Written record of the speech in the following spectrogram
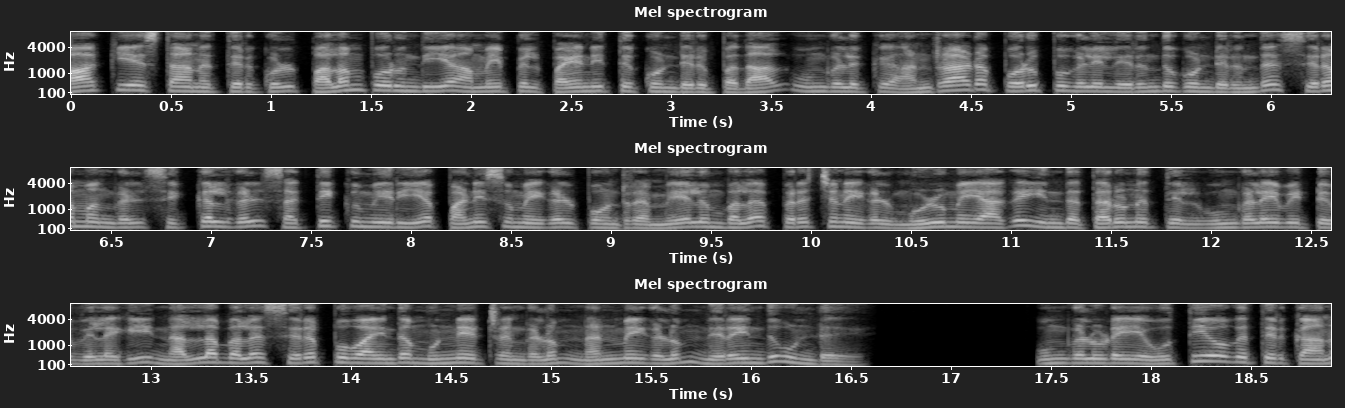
பாக்கியஸ்தானத்திற்குள் பலம் பொருந்திய அமைப்பில் பயணித்துக் கொண்டிருப்பதால் உங்களுக்கு அன்றாட பொறுப்புகளில் இருந்து கொண்டிருந்த சிரமங்கள் சிக்கல்கள் சக்திக்குமீறிய பணிசுமைகள் போன்ற மேலும் பல பிரச்சனைகள் முழுமையாக இந்த தருணத்தில் உங்களை விட்டு விலகி நல்லபல சிறப்பு வாய்ந்த முன்னேற்றங்களும் நன்மைகளும் நிறைந்து உண்டு. உங்களுடைய உத்தியோகத்திற்கான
